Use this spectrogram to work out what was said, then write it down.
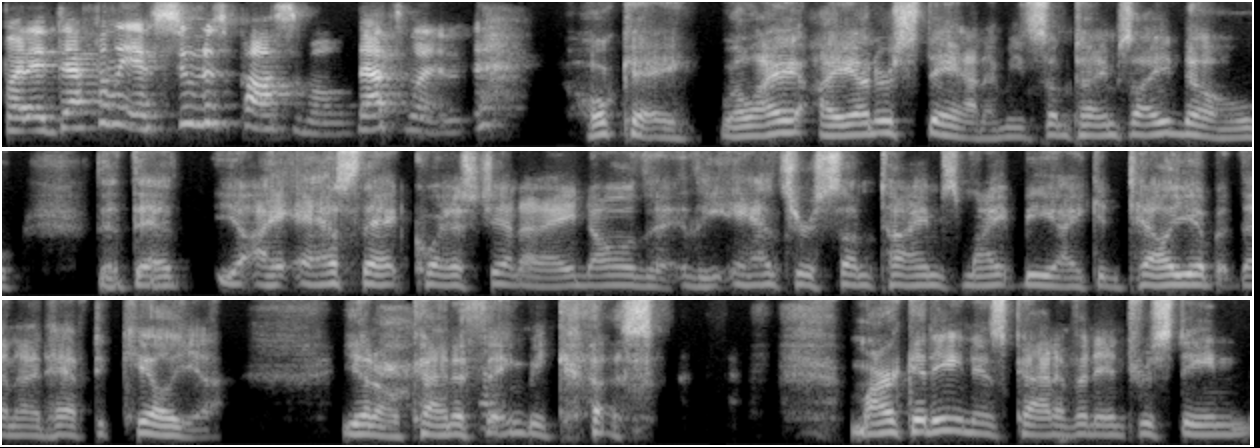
but it definitely as soon as possible. That's when. okay well i i understand. I mean sometimes i know that that you know, i ask that question and i know that the answer sometimes might be i can tell you but then i'd have to kill you you know kind of thing because marketing is kind of an interesting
